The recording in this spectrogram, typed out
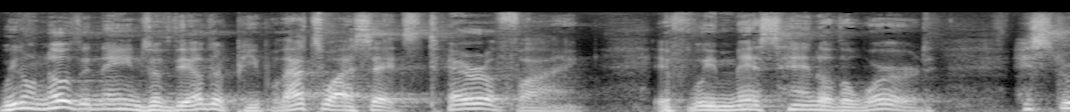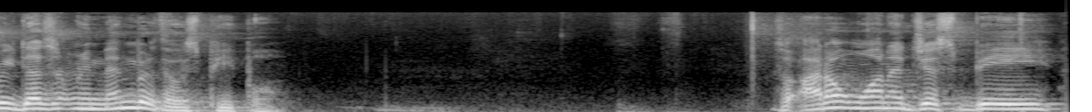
We don't know the names of the other people. That's why I say it's terrifying if we mishandle the word. History doesn't remember those people. So I don't want to just be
